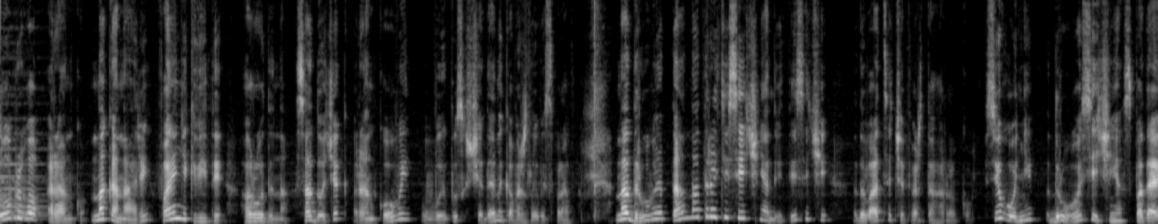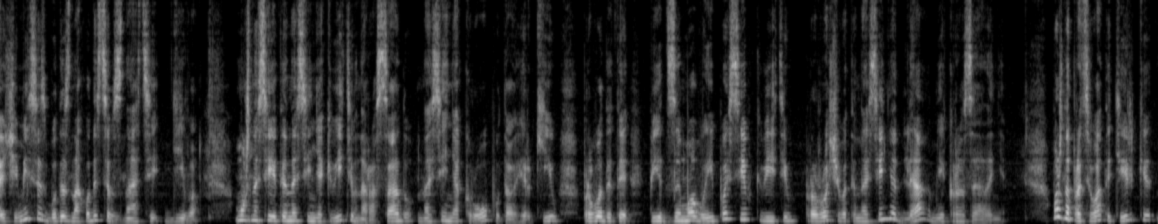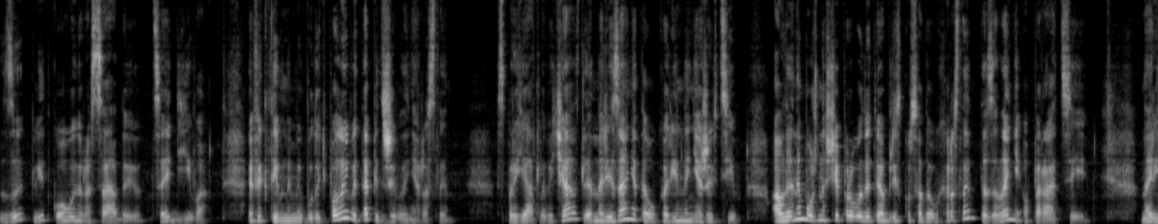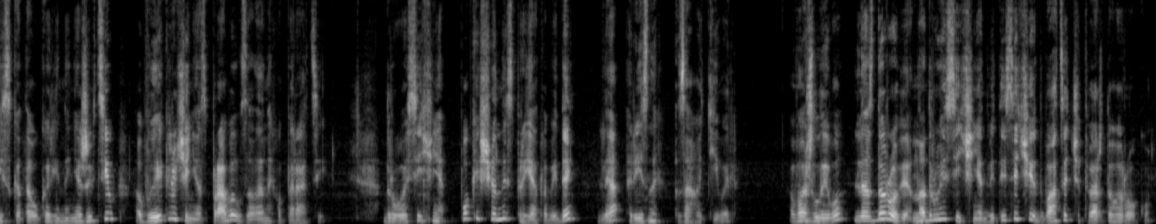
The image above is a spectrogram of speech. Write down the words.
Доброго ранку! На каналі Файні квіти, городина, садочок, ранковий випуск щоденника важливих справ на 2 та на 3 січня 2024 року. Сьогодні, 2 січня, спадаючий місяць буде знаходитися в знаці Діва. Можна сіяти насіння квітів на розсаду, насіння кропу та огірків, проводити підзимовий посів квітів, пророщувати насіння для мікрозелені. Можна працювати тільки з квітковою розсадою, це діва. Ефективними будуть поливи та підживлення рослин. Сприятливий час для нарізання та укорінення живців, але не можна ще проводити обрізку садових рослин та зелені операції. Нарізка та укорінення живців виключення з правил зелених операцій. 2 січня поки що несприятливий день для різних заготівель. Важливо для здоров'я на 2 січня 2024 року.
